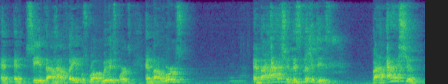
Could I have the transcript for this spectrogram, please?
And, and see if thou how faith was wrought with his works, and by works, and by action, listen, look at this. By action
